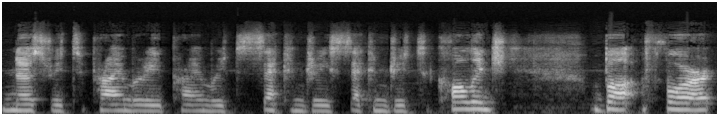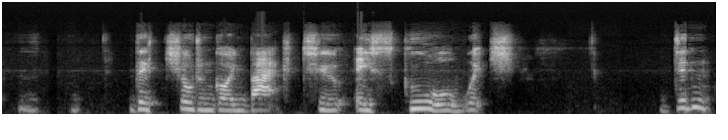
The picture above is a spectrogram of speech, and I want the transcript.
nursery to primary, primary to secondary, secondary to college, but for the children going back to a school which didn't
